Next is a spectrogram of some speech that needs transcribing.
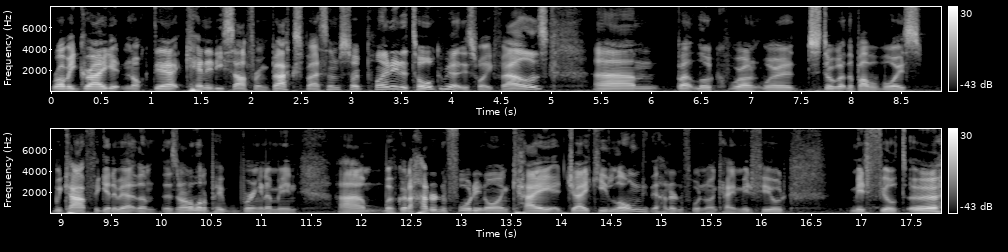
Robbie Gray getting knocked out. Kennedy suffering back spasms. So plenty to talk about this week, fellas. Um, but look, we're on, we're still got the bubble boys. We can't forget about them. There's not a lot of people bringing them in. Um, we've got 149k Jakey Long, the 149k midfield midfielder.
